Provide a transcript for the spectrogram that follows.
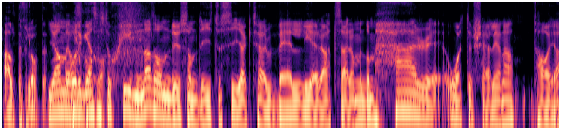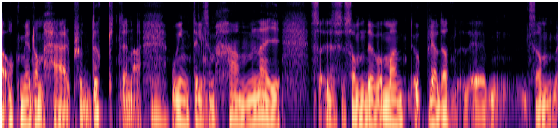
Allt är förlåtet. Ja, men, och det är ganska stor skillnad om du som D2C-aktör väljer att så här, ja, men de här återförsäljarna tar jag och med de här produkterna. Mm. Och inte liksom hamna i, som det var, man upplevde att eh, liksom,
